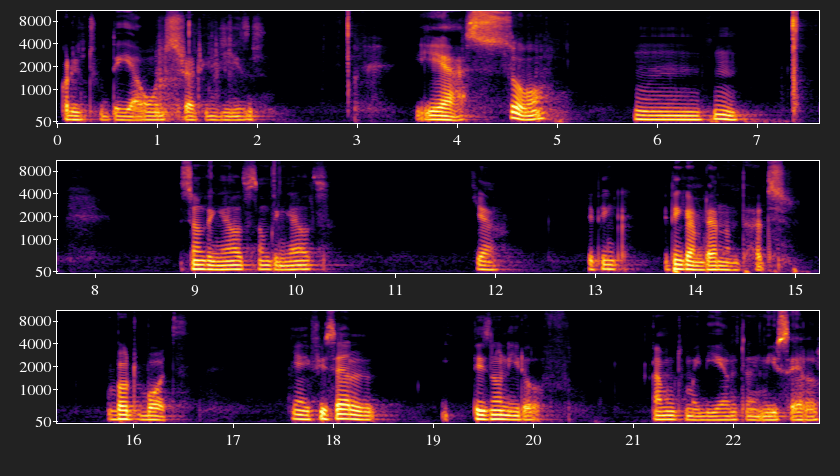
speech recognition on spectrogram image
according to their own strategies. Yeah, so mm-hmm. something else, something else. Yeah, I think I think I'm done on that. About bots. Yeah, if you sell, there's no need of coming to my DMs telling you sell.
